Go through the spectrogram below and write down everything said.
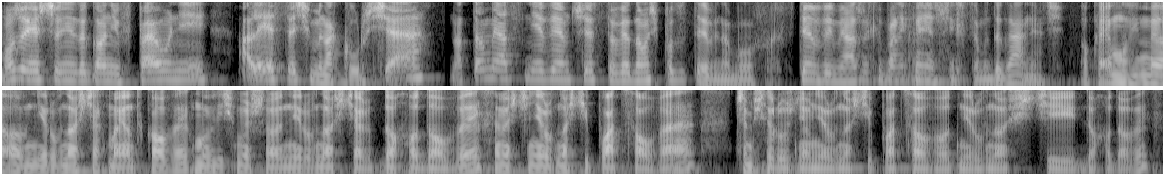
Może jeszcze nie dogoni w pełni, ale jesteśmy na kursie. Natomiast nie wiem, czy jest to wiadomość pozytywna, bo w tym wymiarze chyba niekoniecznie chcemy doganiać. Okej, mówimy o nierównościach majątkowych, mówiliśmy już o nierównościach dochodowych, są jeszcze nierówności płacowe. Czym się różnią nierówności płacowe od nierówności dochodowych?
